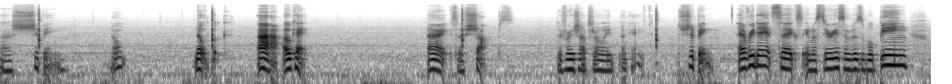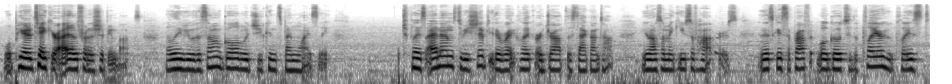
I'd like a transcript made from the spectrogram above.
Uh, shipping. Nope. Notebook. Ah, okay. Alright, so shops. Different shops are only, okay. Shipping. Every day at 6, a mysterious invisible being will appear to take your items from the shipping box. They'll leave you with a sum of gold which you can spend wisely. To place items to be shipped, either right click or drop the stack on top. You can also make use of hoppers. In this case, the profit will go to the player who placed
